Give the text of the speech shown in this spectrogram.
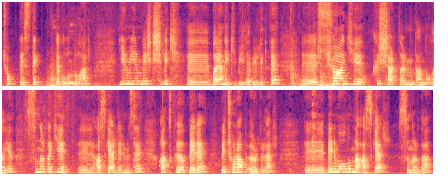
çok destekte bulundular. 20-25 kişilik e, bayan ekibiyle birlikte e, şu anki kış şartlarından dolayı sınırdaki e, askerlerimize atkı, bere ve çorap ördüler. E, benim oğlum da asker sınırda.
